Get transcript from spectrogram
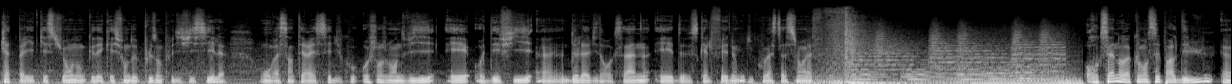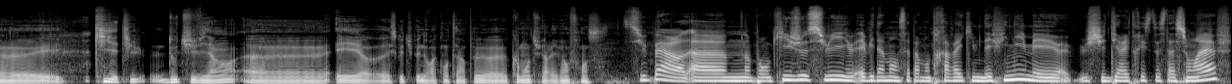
quatre paliers de questions, donc des questions de plus en plus difficiles. Où on va s'intéresser du coup au changement de vie et aux défis de la vie de Roxane et de ce qu'elle fait donc du coup à Station F. Roxane, on va commencer par le début. Euh, qui es-tu? D'où tu viens? Euh, Et euh, est-ce que tu peux nous raconter un peu comment tu es arrivée en France? Super. Euh, bon, qui je suis, évidemment, c'est pas mon travail qui me définit, mais euh, je suis directrice de Station F.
